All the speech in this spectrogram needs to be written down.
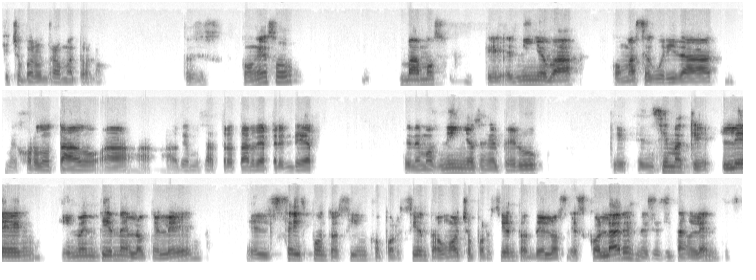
hecho por un traumatólogo. Entonces, con eso vamos, que el niño va con más seguridad, mejor dotado a, a, tratar de aprender. Tenemos niños en el Perú que encima que leen y no entienden lo que leen, el 6.5% a un 8% de los escolares necesitan lentes.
